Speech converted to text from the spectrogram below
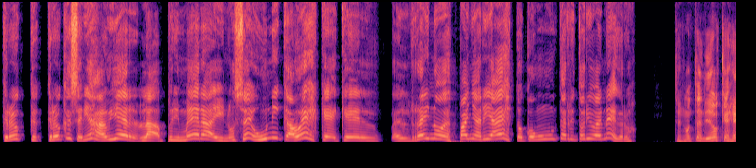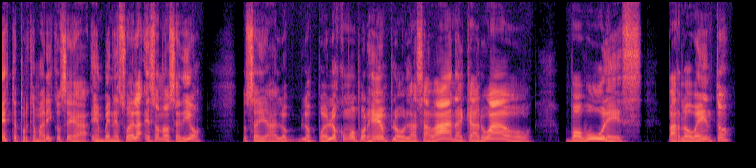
creo que, creo que sería Javier la primera y no sé, única vez que, el, reino de España haría esto con un territorio de negros. Tengo entendido que es este, porque marico, o sea, en Venezuela eso no se dio. O sea, los pueblos como por ejemplo La Sabana, Caruao, Bobures, Barlovento,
